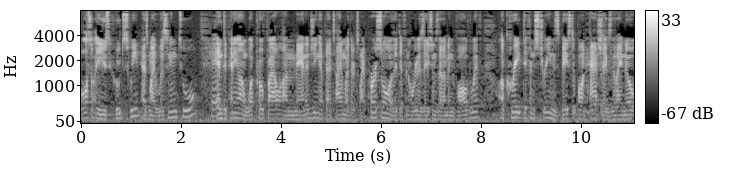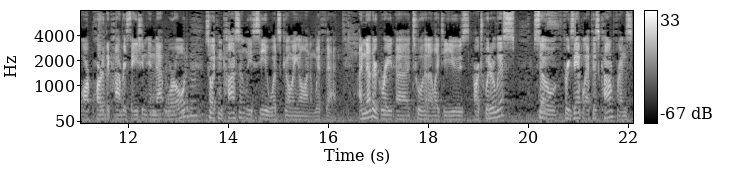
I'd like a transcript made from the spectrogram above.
Also, I use Hootsuite as my listening tool, Okay. and depending on what profile I'm managing at that time, whether it's my personal or the different organizations that I'm involved with, I'll create different streams based upon hashtags that I know are part of the conversation in that world, Mm-hmm. so I can constantly see what's going on with that. Another great uh, tool that I like to use are Twitter lists. So, for example, at this conference,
